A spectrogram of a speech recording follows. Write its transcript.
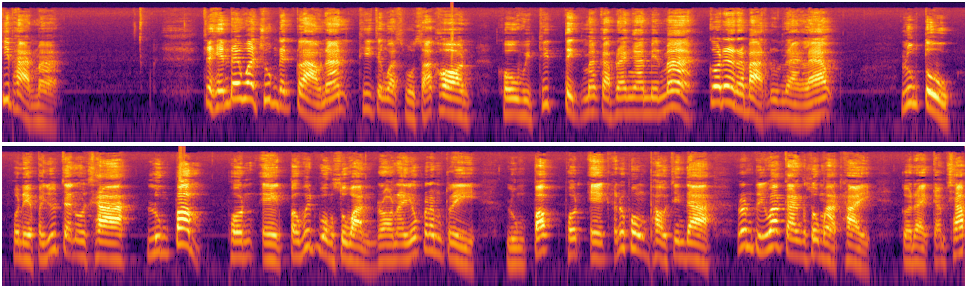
ที่ผ่านมา จะเห็นได้ว่าช่วงดังกล่าวนั้น ที่จังหวัดสมุทรสาครโควิดที่ติดมากับแรงงานเมียนมาก็ได้ระบาดรุนแรงแล้ว ลุงตู่พลเอกประยุทธ์จันโอชา ลุงป้อมพลเอกประวิตรวงสุวรรณรองนายกรัฐมนตรี ลุงป๊อกพลเอกอนุพงศ์เผ่าจินดารัฐมนตรีว่าการกระทรวงมหาดไทย ก็ได้กำชับ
